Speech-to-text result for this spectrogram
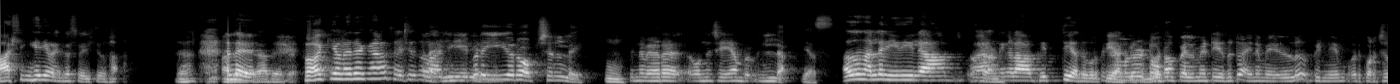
വാഷിംഗ് ഏരിയ ഭയങ്കര സ്പേഷ്യസാ അതെ അല്ലേ? ബാക്കിയുള്ളവരെക്കാളും സ്പേഷ്യസ് ഇവിടെ ഈ ഒരു ഓപ്ഷനിലേ പിന്നെ വേറെ ഒന്നും ചെയ്യാൻ ഇല്ല. യെസ് അത് നല്ല രീതിയിൽ ആ നിങ്ങൾ ആ ഭിത്തി അത് വൃത്തിയാക്കി ഹെൽമെറ്റ് ചെയ്തിട്ട് അതിന്റെ മേളിൽ പിന്നെയും ഒരു കുറച്ച്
